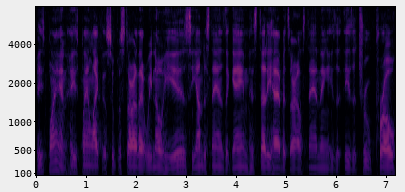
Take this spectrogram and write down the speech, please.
He's playing. He's playing like the superstar that we know he is. He understands the game. His study habits are outstanding. He's a, he's a true pro.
